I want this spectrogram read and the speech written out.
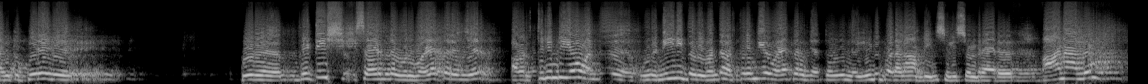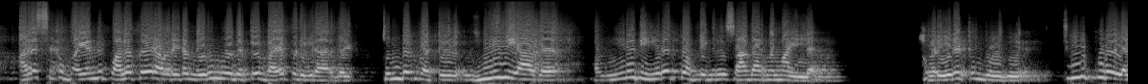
அதுக்கு பிறகு ஒரு பிரிட்டிஷ் சேர்ந்த ஒரு வழக்கறிஞர் அவர் திரும்பியும் வந்து ஒரு நீதிபதி வந்து அவர் திரும்பியும் வழக்கறிஞர் தொழில ஈடுபடலாம் அப்படின்னு சொல்லி சொல்றாரு. ஆனாலும் அரசுக்கு பயந்து பல பேர் அவரிடம் நெருங்குவதற்கே பயப்படுகிறார்கள். துன்பப்பட்டு இறுதியாக அவர் இறுதி இறப்பு அப்படிங்கிறது சாதாரணமா இல்லை. அவர் இறக்கும் பொழுது திருக்குறளை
